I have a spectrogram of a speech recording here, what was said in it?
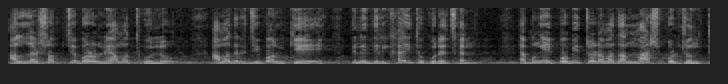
আল্লাহর সবচেয়ে বড় নিয়ামত হল আমাদের জীবনকে তিনি দীর্ঘায়িত করেছেন এবং এই পবিত্র রমাদান মাস পর্যন্ত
